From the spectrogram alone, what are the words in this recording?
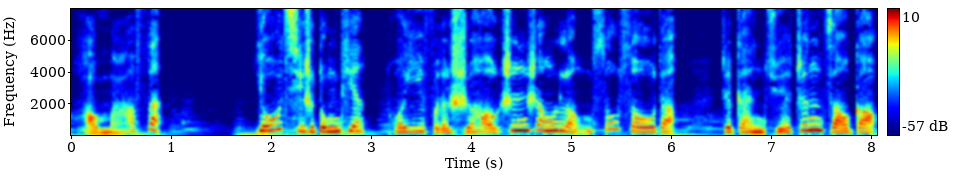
好麻烦。尤其是冬天。脱衣服的时候，身上冷飕飕的，这感觉真糟糕。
